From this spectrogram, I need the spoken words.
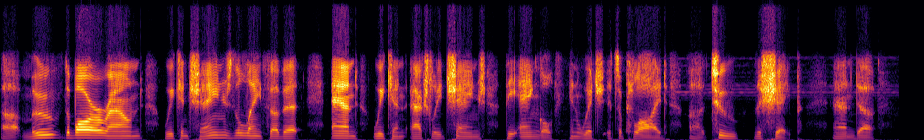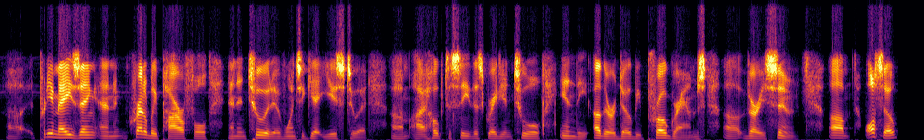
uh, move the bar around, we can change the length of it, and we can actually change the angle in which it's applied uh, to the shape. And uh, uh, pretty amazing and incredibly powerful and intuitive once you get used to it. Um, I hope to see this gradient tool in the other Adobe programs uh, very soon. Um, also,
